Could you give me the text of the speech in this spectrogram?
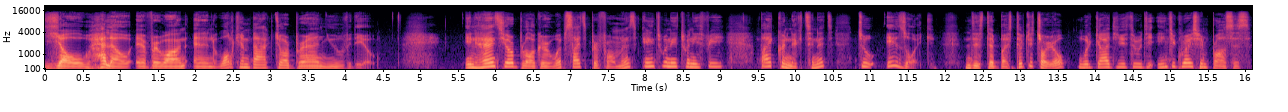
Yo, hello everyone and welcome back to our brand new video. Enhance your Blogger website's performance in 2023 by connecting it to Ezoic. This step-by-step tutorial will guide you through the integration process,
